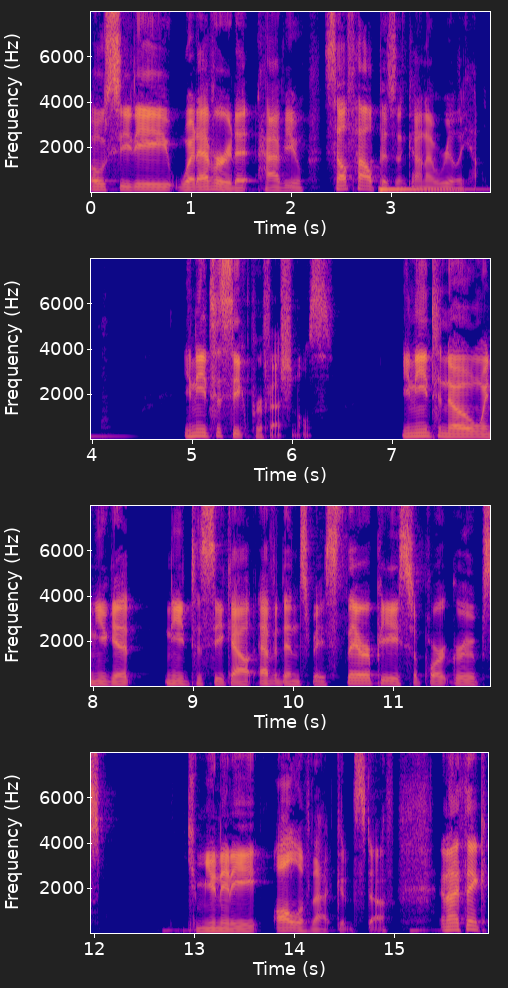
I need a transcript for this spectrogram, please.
OCD, whatever it have you, self help isn't going to really help you need to seek professionals. You need to know when you get need to seek out evidence-based therapy, support groups, community, all of that good stuff. And I think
